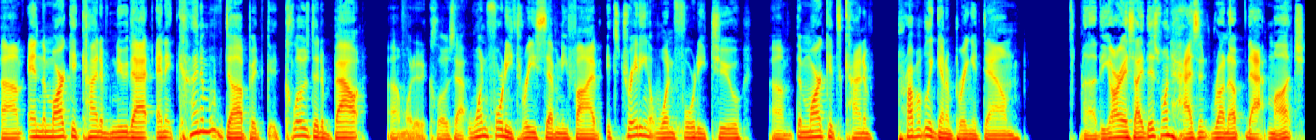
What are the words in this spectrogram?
Um, and the market kind of knew that, and it kind of moved up. It, it closed at about um, what did it close at? One forty three seventy five. It's trading at one forty two. Um, the market's kind of probably going to bring it down. Uh, the RSI, this one hasn't run up that much.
